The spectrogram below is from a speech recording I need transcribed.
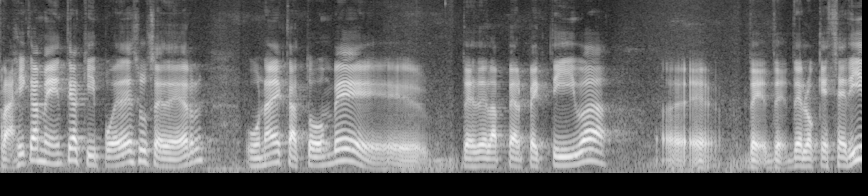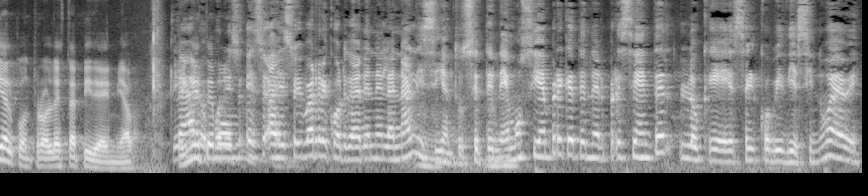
trágicamente aquí puede suceder una hecatombe eh, desde la perspectiva eh, de, lo que sería el control de esta epidemia. Claro, este a eso iba a recordar en el análisis. Entonces tenemos siempre que tener presente lo que es el COVID-19,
